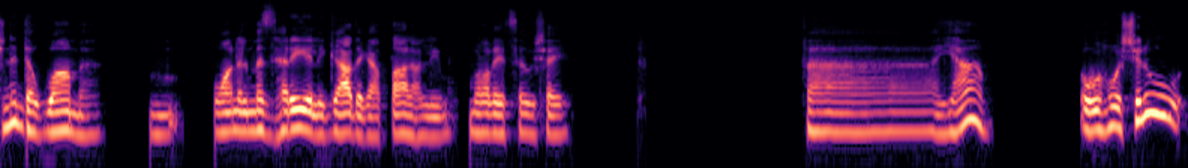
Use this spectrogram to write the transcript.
كنا دوامة. وأنا المزهرية اللي قاعدة قاعد طالع اللي مو راضية تسوي شيء. ف yeah. وهو شنو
